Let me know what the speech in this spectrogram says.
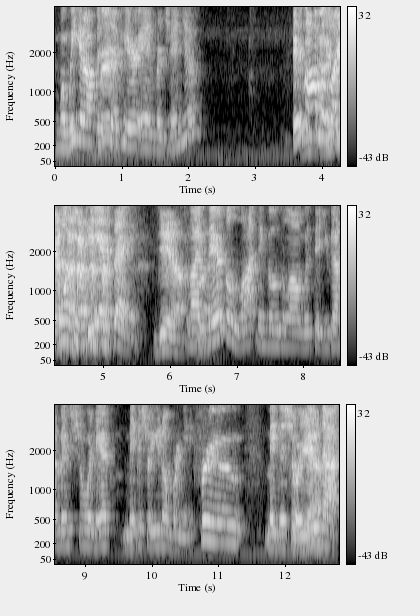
when we get off the Very. ship here in Virginia, it's We- almost like yeah. going through TSA. Yeah. Like but- there's a lot that goes along with it. You got to make sure they're making sure you don't bring any fruit, making sure Yeah. you're not.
